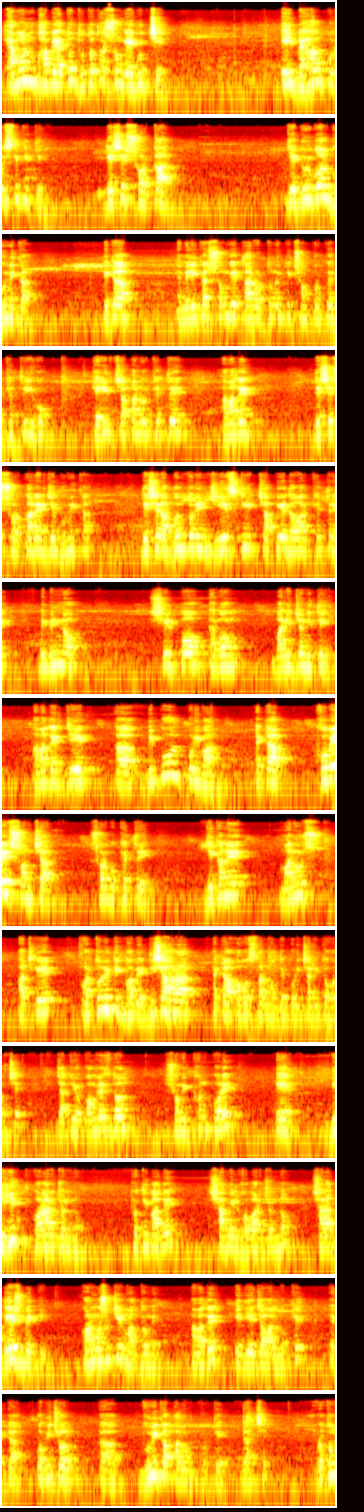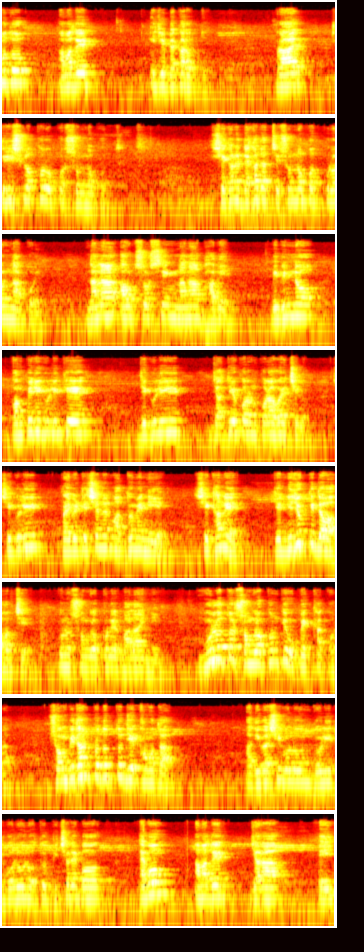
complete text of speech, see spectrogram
এমনভাবে এত দ্রুততার সঙ্গে এগুচ্ছে, এই বেহাল পরিস্থিতিতে দেশের সরকার যে দুর্বল ভূমিকা, এটা আমেরিকার সঙ্গে তার অর্থনৈতিক সম্পর্কের ক্ষেত্রেই হোক ট্যারিফ চাপানোর ক্ষেত্রে আমাদের দেশের সরকারের যে ভূমিকা, দেশের আভ্যন্তরীণ জিএসটি চাপিয়ে দেওয়ার ক্ষেত্রে বিভিন্ন শিল্প এবং বাণিজ্য নীতি আমাদের যে বিপুল পরিমাণ একটা ক্ষোভের সঞ্চার সর্বক্ষেত্রে, যেখানে মানুষ আজকে অর্থনৈতিকভাবে দিশাহারা একটা অবস্থার মধ্যে পরিচালিত হচ্ছে। জাতীয় কংগ্রেস দল সমীক্ষণ করে এর বিহিত করার জন্য প্রতিবাদে সামিল হবার জন্য সারা দেশব্যাপী কর্মসূচির মাধ্যমে আমাদের এগিয়ে যাওয়ার লক্ষ্যে একটা অবিচল ভূমিকা পালন করতে যাচ্ছে। প্রথমত আমাদের এই যে বেকারত্ব, প্রায় তিরিশ লক্ষর উপর শূন্যপদ। সেখানে দেখা যাচ্ছে শূন্যপদ পূরণ না করে নানা আউটসোর্সিং, নানাভাবে বিভিন্ন কোম্পানিগুলিকে যেগুলি জাতীয়করণ করা হয়েছিল, সেগুলি প্রাইভেটেশনের মাধ্যমে নিয়ে সেখানে যে নিযুক্তি দেওয়া হচ্ছে, কোনো সংরক্ষণের বালাই নেই। মূলত সংরক্ষণকে উপেক্ষা করা, সংবিধান প্রদত্ত যে ক্ষমতা, আদিবাসী বলুন, দলিত বলুন, অত পিছনে বল এবং আমাদের যারা এই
